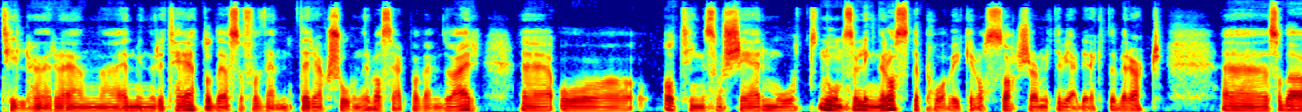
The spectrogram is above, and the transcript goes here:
tilhøre en, en, minoritet, og det å forvente reaksjoner basert på hvem du er, eh, og, og, ting som skjer mot noen som ligner oss, det påvirker også, sjøl om ikke vi er direkte berørt. Eh, så da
